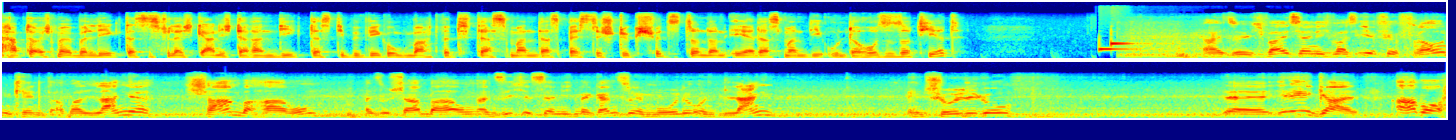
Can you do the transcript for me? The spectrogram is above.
Habt ihr euch mal überlegt, dass es vielleicht gar nicht daran liegt, dass die Bewegung gemacht wird, dass man das beste Stück schützt, sondern eher, dass man die Unterhose sortiert? Also ich weiß ja nicht, was ihr für Frauen kennt, aber lange Schambehaarung, also Schambehaarung an sich ist ja nicht mehr ganz so in Mode und lang, Entschuldigung, äh, egal, aber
